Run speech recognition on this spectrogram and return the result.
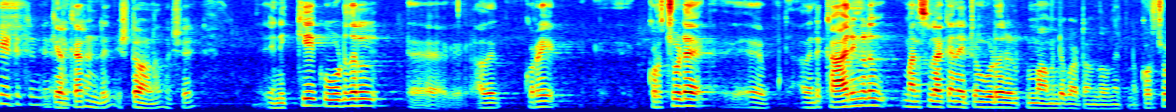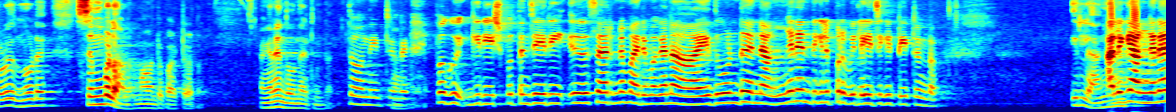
കേട്ടിട്ടുണ്ട്. കേൾക്കാറുണ്ട്. ഇഷ്ടമാണ്. പക്ഷേ എനിക്ക് കൂടുതൽ അത് കുറേ കുറച്ചുകൂടെ അതിന്റെ കാര്യങ്ങൾ മനസ്സിലാക്കാൻ ഏറ്റവും കൂടുതൽ എളുപ്പം മാമന്റെ പാട്ടാണെന്ന് തോന്നിയിട്ടുണ്ട്. കുറച്ചുകൂടെ ഒന്നുകൂടെ സിമ്പിളാണ് മാമന്റെ പാട്ടുകൾ. അങ്ങനെയും തോന്നിയിട്ടുണ്ട്. തോന്നിയിട്ടുണ്ട്. ഇപ്പൊ ഗിരീഷ് പുത്തഞ്ചേരി സാറിന്റെ മരുമകൻ ആയതുകൊണ്ട് തന്നെ അങ്ങനെ എന്തെങ്കിലും പ്രിവിലേജ് കിട്ടിയിട്ടുണ്ടോ? ഇല്ല അല്ലെങ്കിൽ അങ്ങനെ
